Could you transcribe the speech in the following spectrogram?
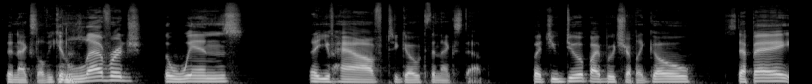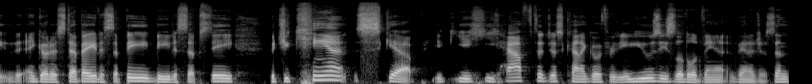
to the next level. You can mm-hmm. leverage the wins that you have to go to the next step. But you do it by bootstrap. Like go step A and go to step A to step B, B to step C. But you can't skip. You, you, you have to just kind of go through. You use these little advan- advantages. And,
